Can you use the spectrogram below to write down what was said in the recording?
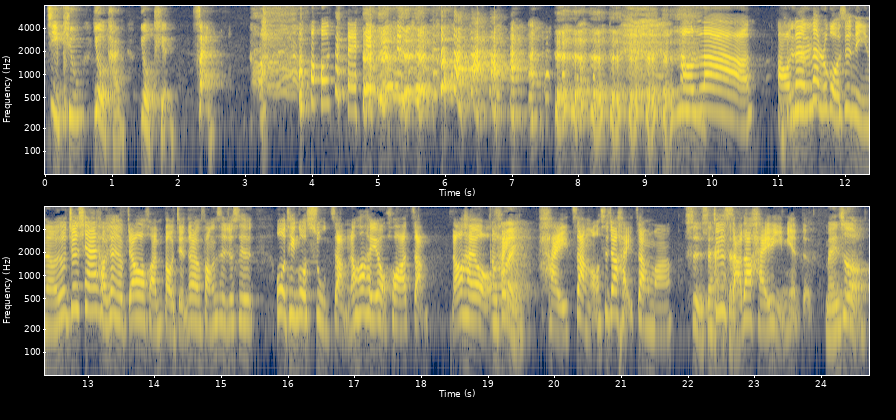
既 Q 又弹又甜，赞。OK，好啦，好好，那那如果是你呢？就就现在好像有比较环保简单的方式，就是我有听过树葬，然后还有花葬，然后还有海、哦、对海葬哦，是叫海葬吗？是是，就是撒到海里面的。没错，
